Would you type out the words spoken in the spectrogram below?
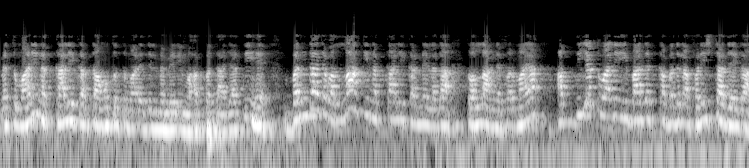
میں تمہاری نقالی کرتا ہوں تو تمہارے دل میں میری محبت آ جاتی ہے۔ بندہ جب اللہ کی نقالی کرنے لگا تو اللہ نے فرمایا، ابدیت والی عبادت کا بدلہ فرشتہ دے گا،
